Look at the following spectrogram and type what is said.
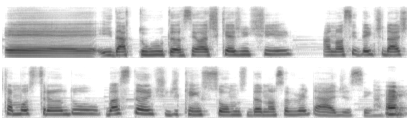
É, e da Tuta, assim, eu acho que a gente a nossa identidade está mostrando bastante de quem somos, da nossa verdade, assim. É,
